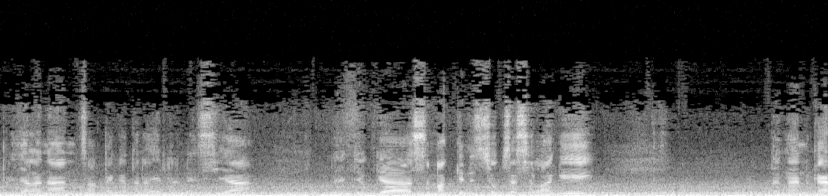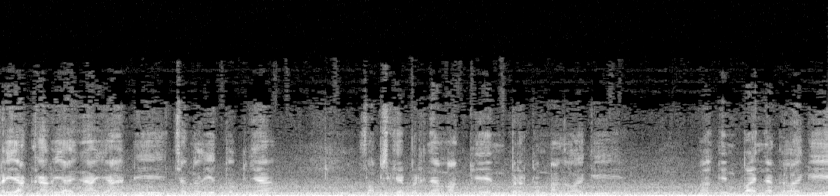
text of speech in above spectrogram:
perjalanan sampai ke tanah Indonesia. Dan juga semakin sukses lagi dengan karya-karyanya ya di channel YouTube-nya subscribernya makin berkembang lagi makin banyak lagi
